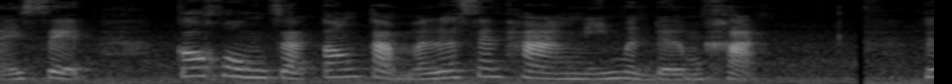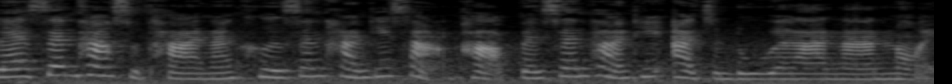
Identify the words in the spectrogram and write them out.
ลัยเสร็จ ก็คงจะต้องกลับมาเลือกเส้นทางนี้เหมือนเดิมค่ะ และเส้นทางสุดท้ายนั้นคือเส้นทางที่ 3 ค่ะ เป็นเส้นทางที่อาจจะดูเวลานานหน่อย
